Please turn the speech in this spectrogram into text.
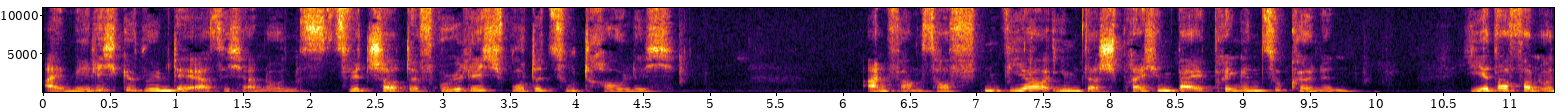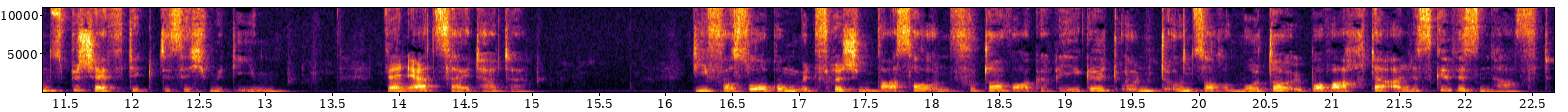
Allmählich gewöhnte er sich an uns, zwitscherte fröhlich, wurde zutraulich. Anfangs hofften wir, ihm das Sprechen beibringen zu können. Jeder von uns beschäftigte sich mit ihm, wenn er Zeit hatte. Die Versorgung mit frischem Wasser und Futter war geregelt und unsere Mutter überwachte alles gewissenhaft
